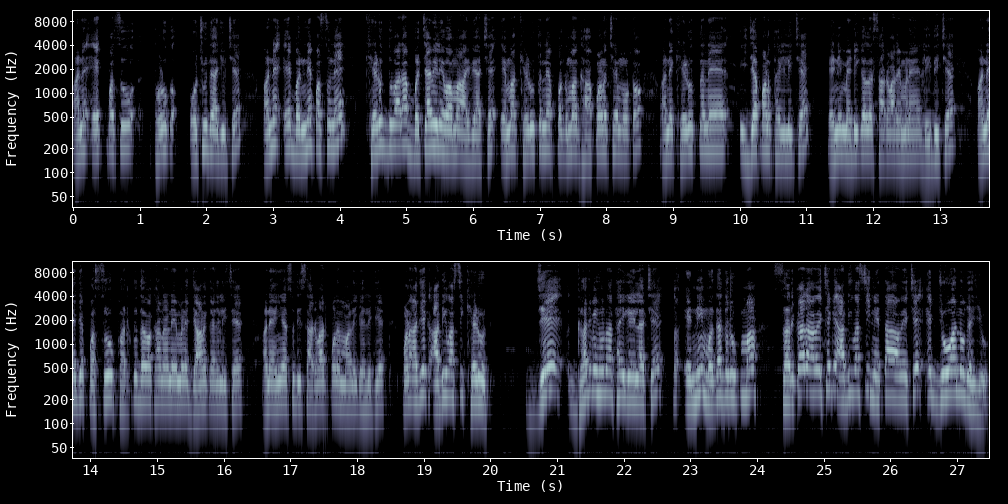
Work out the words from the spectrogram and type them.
અને એક પશુ થોડુંક ઓછું દાજ્યું છે અને એ બંને પશુને ખેડૂત દ્વારા બચાવી લેવામાં આવ્યા છે. એમાં ખેડૂતને પગમાં ઘા પણ છે મોટો અને ખેડૂતને ઈજા પણ થયેલી છે. એની મેડિકલ સારવાર એમણે લીધી છે. અને જે પશુ ફરતું દવાખાનાને એમણે જાણ કરેલી છે અને અહીંયા સુધી સારવાર પણ મળી રહેલી છે. પણ આજે એક આદિવાસી ખેડૂત જે ઘર વિહોણા થઈ ગયેલા છે, તો એની મદદરૂપમાં સરકાર આવે છે કે આદિવાસી નેતા આવે છે એ જોવાનું રહ્યું.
